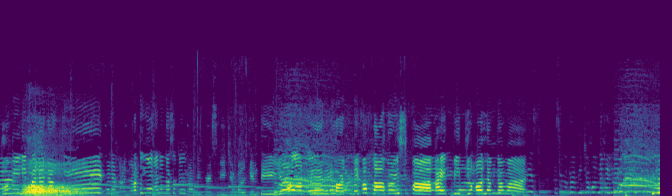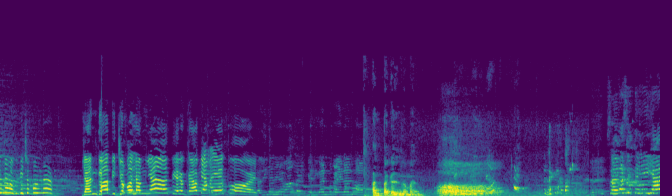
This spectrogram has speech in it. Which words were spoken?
Bumili pala ng cake! Patingin, ano nasa cake? Happy first video call, Kentia. Ay, cute. May pa-flowers pa. Kahit video call lang naman. Kasi mag-video call na kayo. Dito na, mag-video call na. Yan, ga, video call lang yan. Pero grabe ang effort. Galingan mo kailan ha. Ang tagal naman. Sana si Tia!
